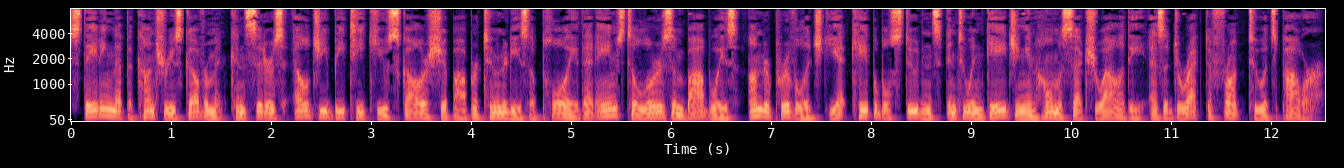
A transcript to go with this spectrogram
stating that the country's government considers LGBTQ scholarship opportunities a ploy that aims to lure Zimbabwe's underprivileged yet capable students into engaging in homosexuality as a direct affront to its power.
